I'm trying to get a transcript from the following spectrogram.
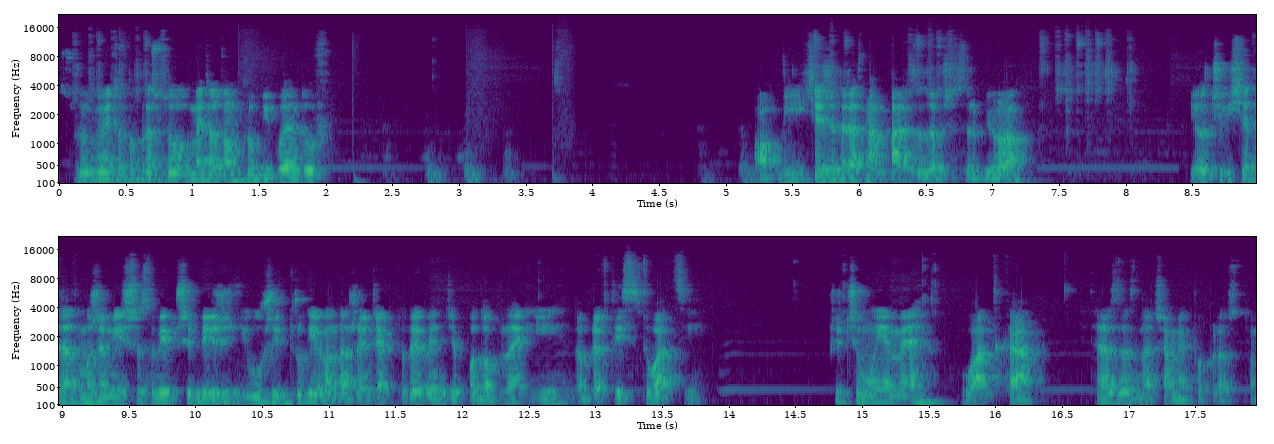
Spróbujmy to po prostu metodą prób i błędów o, widzicie, że teraz nam bardzo dobrze zrobiło. I oczywiście teraz możemy jeszcze sobie przybliżyć i użyć drugiego narzędzia, które będzie podobne i dobre w tej sytuacji. Przytrzymujemy łatka i teraz zaznaczamy po prostu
